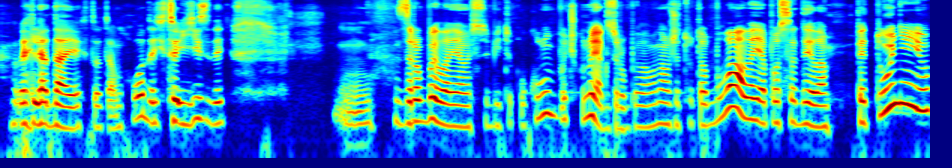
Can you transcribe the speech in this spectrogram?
Виглядає, хто там ходить, хто їздить. Зробила я ось собі таку клумбочку. Ну, як зробила, вона вже тут була, але я посадила петунію,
